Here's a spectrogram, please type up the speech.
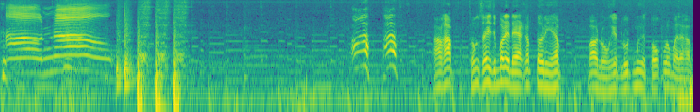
อ๋ออ๋อเอาครับ สงสัยจะบ่ได้แดกครับตัวนี้ครับเบ้าหนงเฮ็ดรุดมือตกลงมาแล้วครับ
